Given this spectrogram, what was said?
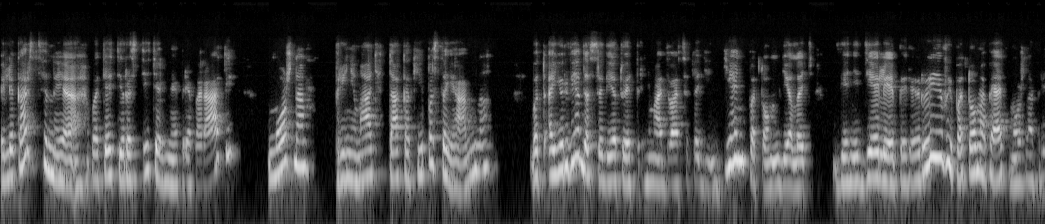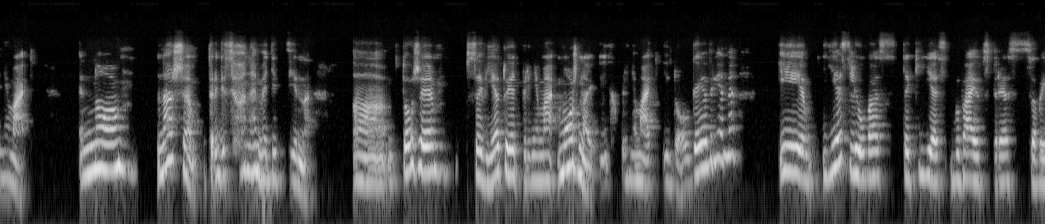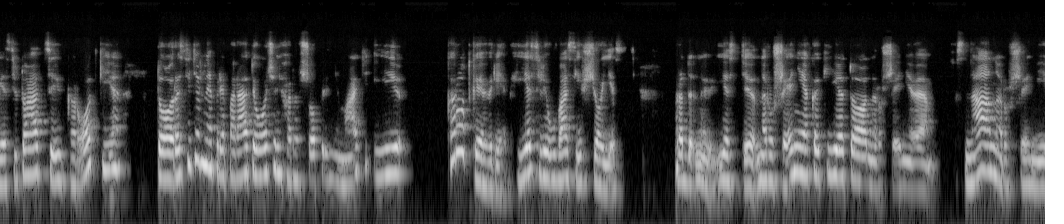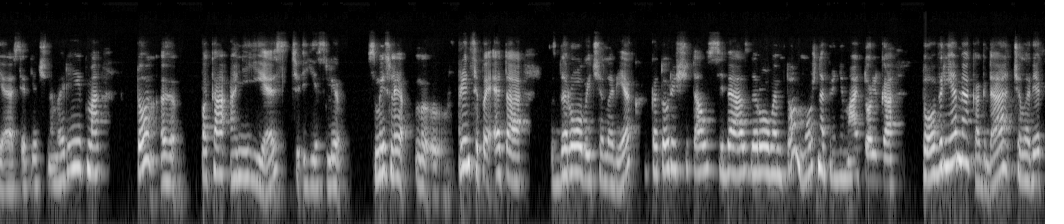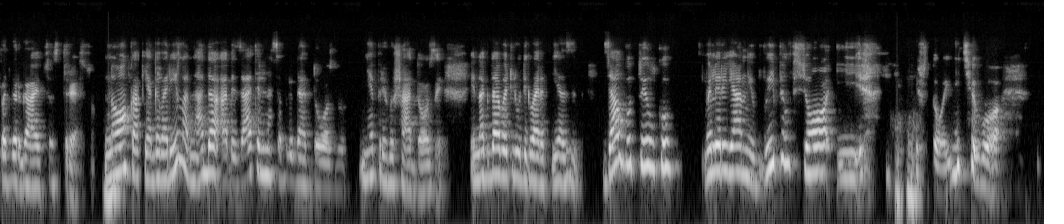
Лекарственные, вот эти растительные препараты можно принимать так, как и постоянно, Вот аюрведа советует принимать 21 день, потом делать две недели перерыв, и потом опять можно принимать. Но наша традиционная медицина а, тоже советует принимать, можно их принимать и долгое время, и если у вас такие бывают стрессовые ситуации, короткие, то растительные препараты очень хорошо принимать и короткое время. Если у вас еще есть, есть нарушения какие-то, нарушения сна, нарушения сердечного ритма, то э, пока они есть, если в смысле, в принципе, это здоровый человек, который считал себя здоровым, то можно принимать только то время, когда человек подвергается стрессу. Но, как я говорила, надо обязательно соблюдать дозу, не превышать дозы. Иногда вот люди говорят, я взял бутылку валерьяны, выпил все, и, и что, и ничего.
